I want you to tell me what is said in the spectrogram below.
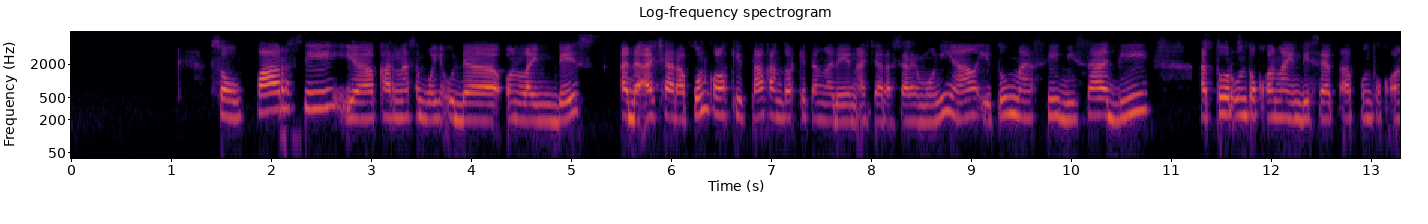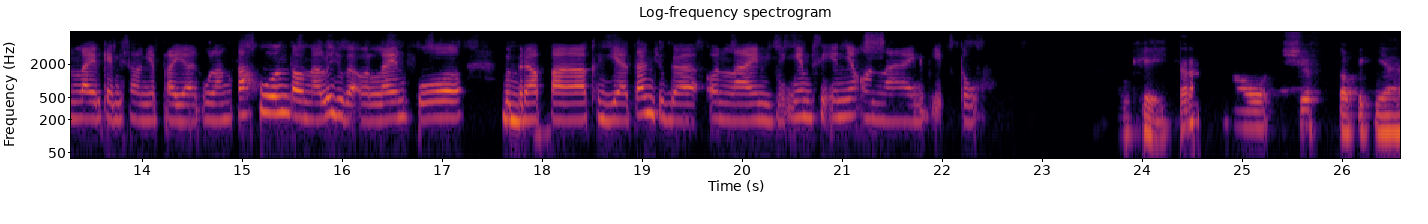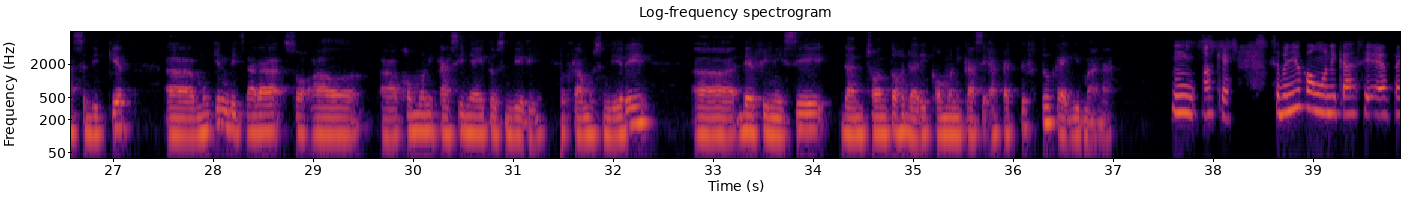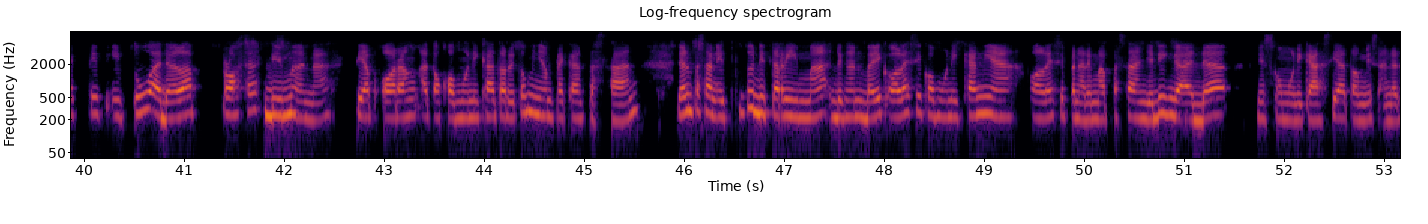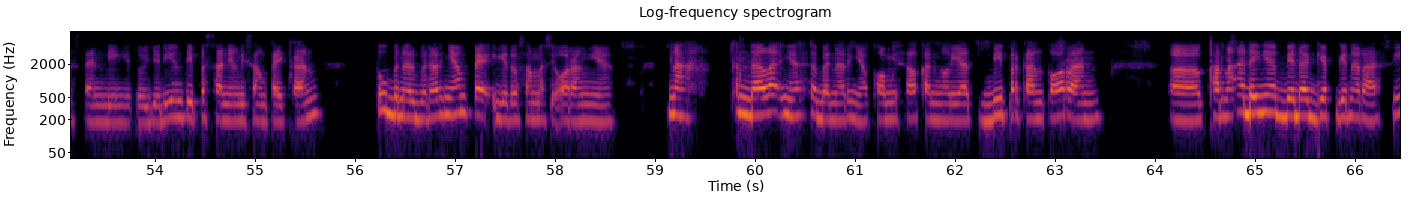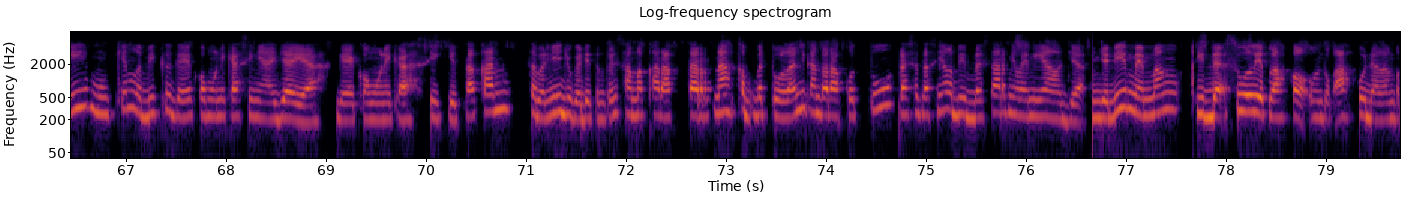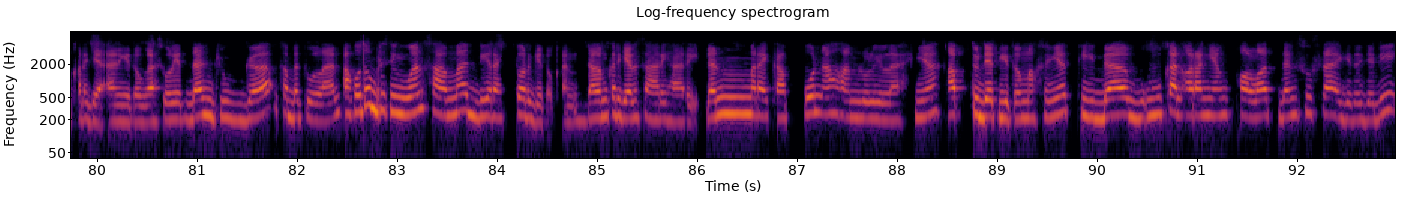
So far sih ya karena semuanya udah online base ada acara pun kalau kita kantor kita ngadain acara seremonial itu masih bisa diatur untuk online di setup untuk online kayak misalnya perayaan ulang tahun tahun lalu juga online full beberapa kegiatan juga online MC-nya online gitu. Oke, okay. sekarang mau shift topiknya sedikit uh, mungkin bicara soal uh, komunikasinya itu sendiri. Menurut kamu sendiri uh, definisi dan contoh dari komunikasi efektif tuh kayak gimana? Hmm, Oke, okay. sebenarnya komunikasi efektif itu adalah proses di mana setiap orang atau komunikator itu menyampaikan pesan dan pesan itu tuh diterima dengan baik oleh si komunikannya, oleh si penerima pesan. Jadi nggak ada miskomunikasi atau misunderstanding gitu. Jadi inti pesan yang disampaikan tuh benar-benar nyampe gitu sama si orangnya. Nah, kendalanya sebenarnya kalau misalkan ngelihat di perkantoran Uh, karena adanya beda gap generasi, mungkin lebih ke gaya komunikasinya aja ya. Gaya komunikasi kita kan sebenarnya juga ditentuin sama karakter. Nah, kebetulan di kantor aku tuh presentasinya lebih besar milenial aja. Jadi memang tidak sulit lah kalau untuk aku dalam pekerjaan gitu, nggak sulit. Dan juga kebetulan aku tuh bersinggungan sama direktur gitu kan, dalam kerjaan sehari-hari. Dan mereka pun alhamdulillahnya up to date gitu, maksudnya tidak bukan orang yang kolot dan susah gitu. Jadi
